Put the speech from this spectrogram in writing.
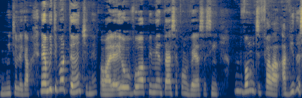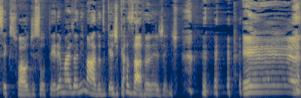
Muito legal. É muito importante, né? Olha, eu vou apimentar essa conversa assim. Vamos falar, a vida sexual de solteira é mais animada do que a de casada, né, gente? É.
